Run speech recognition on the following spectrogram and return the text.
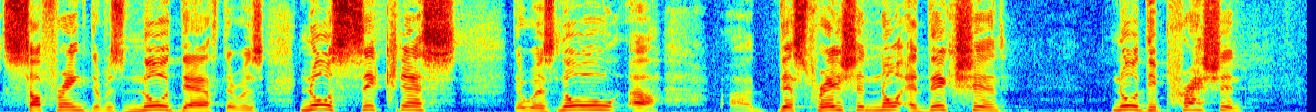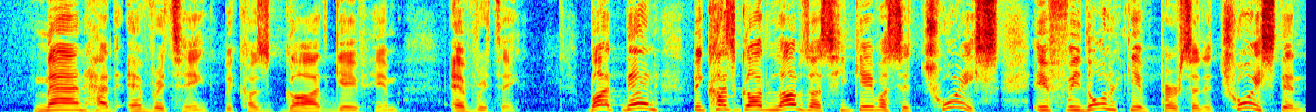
suffering, there was no death, there was no sickness, there was no uh, uh, desperation, no addiction, no depression. Man had everything because God gave him everything. But then, because God loves us, He gave us a choice. If we don't give person a choice, then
